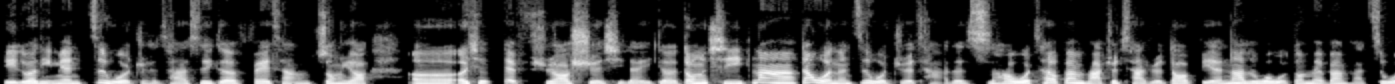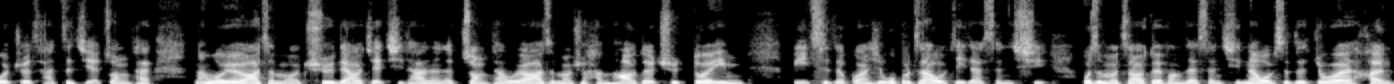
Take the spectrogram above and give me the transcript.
理论里面，自我觉察是一个非常重要，呃，而且也需要学习的一个东西。那当我能自我觉察的时候，我才有办法去察觉到别人。那如果我都没有办法自我觉察自己的状态，那我又要怎么去了解其他人的状态？我又要怎么去很好的去对应彼此的关系？我不知道我自己在生气，我怎么知道对方在生气？那我是不是就会很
